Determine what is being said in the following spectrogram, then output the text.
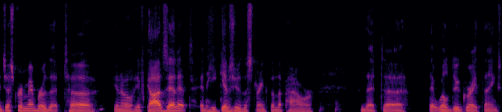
and just remember that uh, you know if God's in it and He gives you the strength and the power, that uh, that will do great things.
